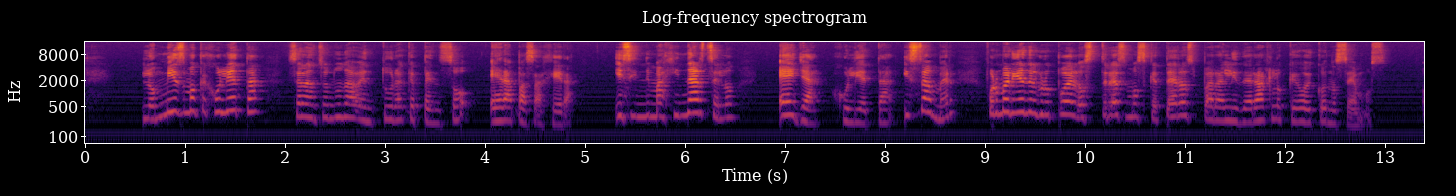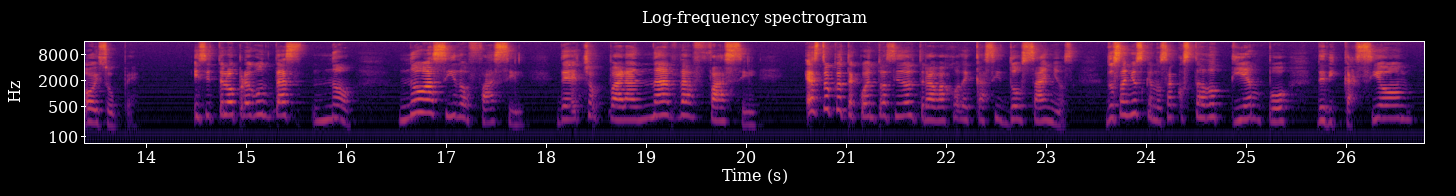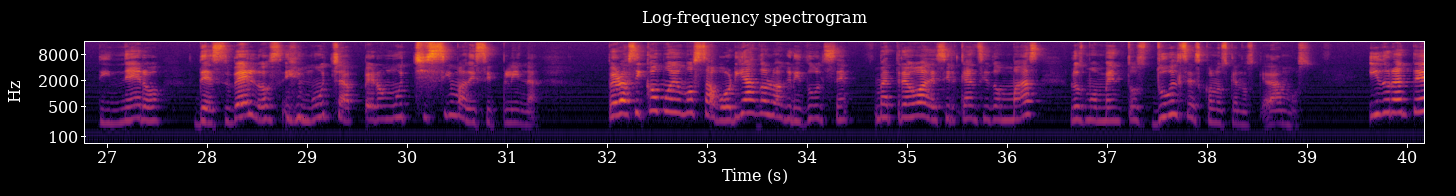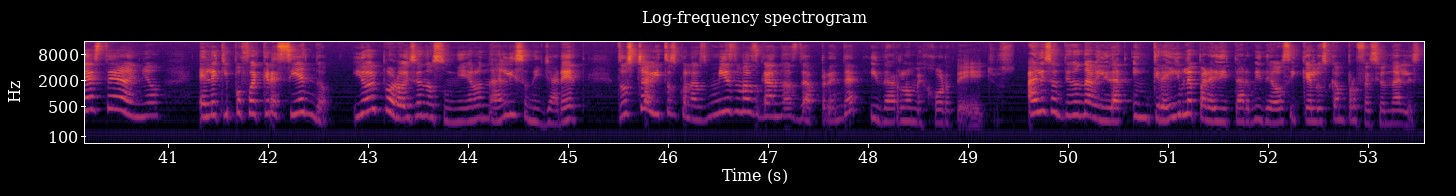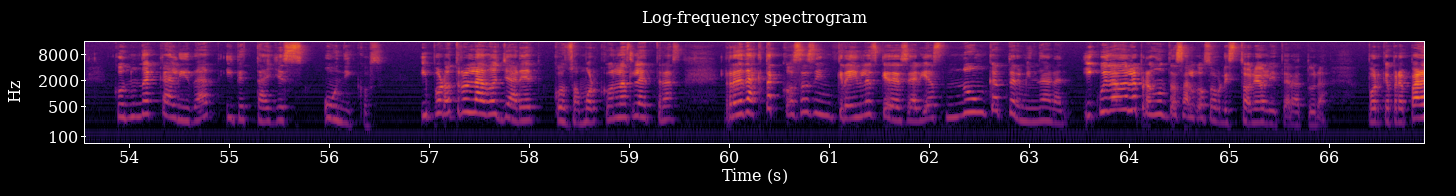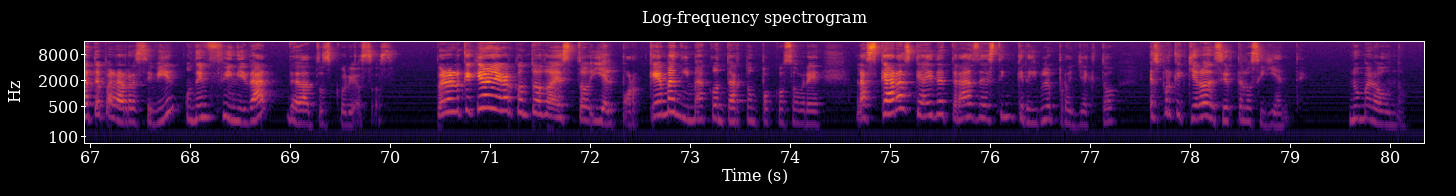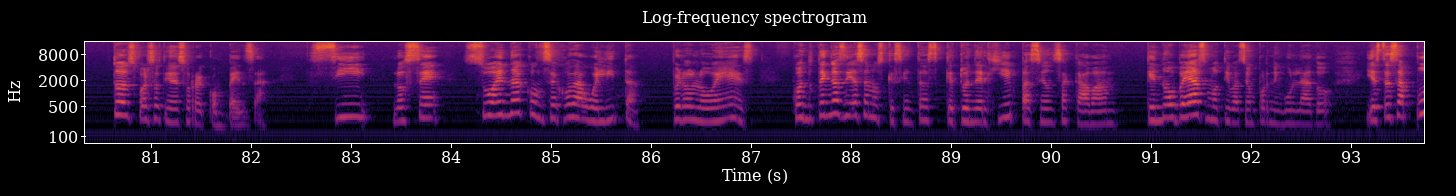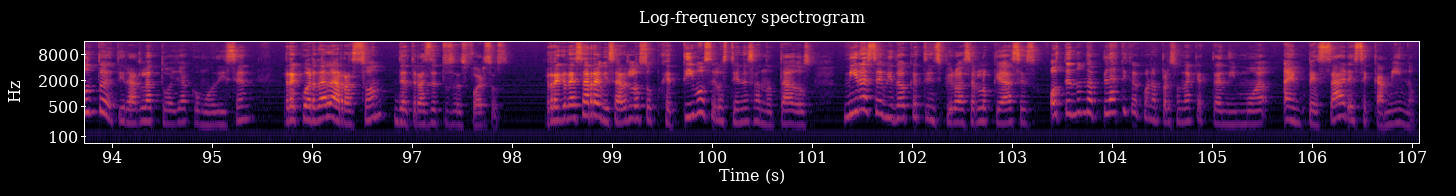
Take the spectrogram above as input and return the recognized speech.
Lo mismo que Julieta, se lanzó en una aventura que pensó era pasajera. Y sin imaginárselo, ella, Julieta y Summer formarían el grupo de los tres mosqueteros para liderar lo que hoy conocemos. Hoy supe. Y si te lo preguntas, no, no ha sido fácil. De hecho, para nada fácil. Esto que te cuento ha sido el trabajo de casi dos años. Dos años que nos ha costado tiempo, dedicación, dinero, desvelos y mucha, pero muchísima disciplina. Pero así como hemos saboreado lo agridulce, me atrevo a decir que han sido más los momentos dulces con los que nos quedamos. Y durante este año, el equipo fue creciendo y hoy por hoy se nos unieron Allison y Jared, dos chavitos con las mismas ganas de aprender y dar lo mejor de ellos. Allison tiene una habilidad increíble para editar videos y que luzcan profesionales, con una calidad y detalles únicos. Y por otro lado, Jared, con su amor con las letras, redacta cosas increíbles que desearías nunca terminaran. Y cuidado le preguntas algo sobre historia o literatura, porque prepárate para recibir una infinidad de datos curiosos. Pero lo que quiero llegar con todo esto y el por qué me anima a contarte un poco sobre las caras que hay detrás de este increíble proyecto es porque quiero decirte lo siguiente. Número uno, todo esfuerzo tiene su recompensa. Sí, lo sé, suena consejo de abuelita, pero lo es. Cuando tengas días en los que sientas que tu energía y pasión se acaban, que no veas motivación por ningún lado y estés a punto de tirar la toalla, como dicen, recuerda la razón detrás de tus esfuerzos. Regresa a revisar los objetivos si los tienes anotados. Mira ese video que te inspiró a hacer lo que haces o ten una plática con la persona que te animó a empezar ese camino.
